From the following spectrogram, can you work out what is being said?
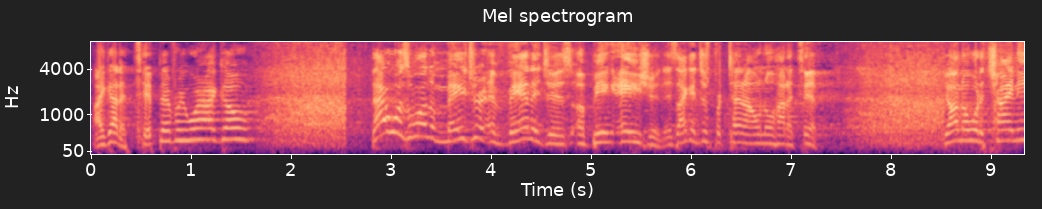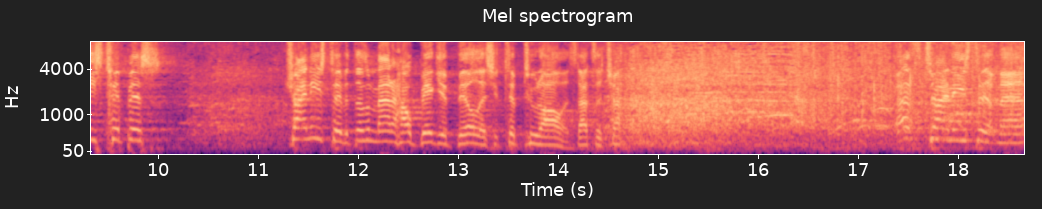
I gotta tip everywhere I go. That was one of the major advantages of being Asian, is I can just pretend I don't know how to tip. Y'all know what a Chinese tip is? Chinese tip, it doesn't matter how big your bill is, you tip two dollars. That's a Chinese. That's Chinese tip, man.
